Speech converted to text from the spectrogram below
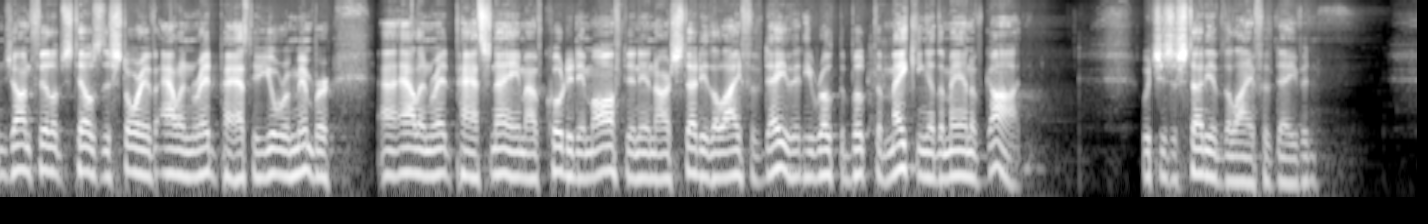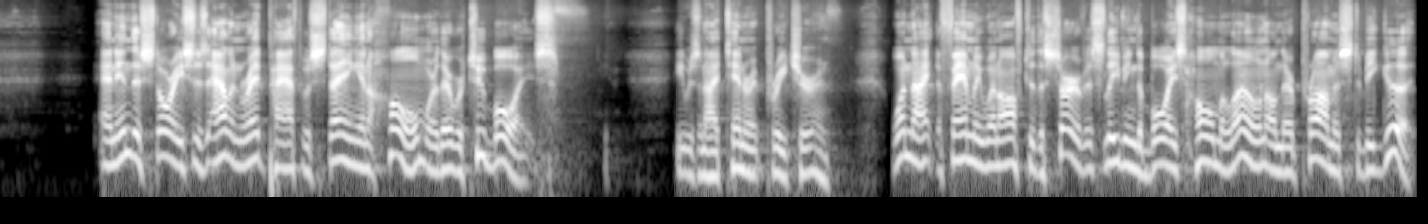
And John Phillips tells the story of Alan Redpath. You'll remember uh, Alan Redpath's name. I've quoted him often in our study of the life of David. He wrote the book, The Making of the Man of God, which is a study of the life of David. And in this story, he says Alan Redpath was staying in a home where there were two boys. He was an itinerant preacher. And one night, the family went off to the service, leaving the boys home alone on their promise to be good.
